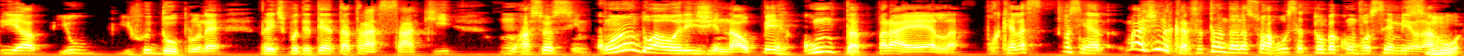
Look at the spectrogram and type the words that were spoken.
e, a, e, o, e o duplo, né? Pra gente poder tentar traçar aqui um raciocínio. Quando a original pergunta para ela, porque ela, tipo assim, ela, imagina, cara, você tá andando na sua rua, você tomba com você mesmo Sim. na rua.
